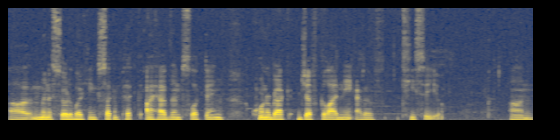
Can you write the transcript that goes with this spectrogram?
uh, Minnesota Vikings second pick. I have them selecting cornerback Jeff Gladney out of TCU. Um,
